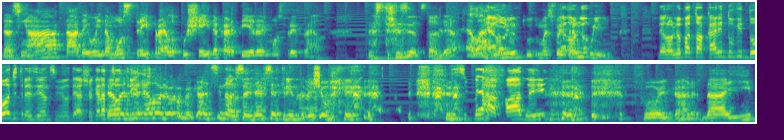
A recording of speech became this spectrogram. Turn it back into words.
Daí assim, ah, tá. Daí eu ainda mostrei para ela, puxei da carteira e mostrei para ela. Os 300 dólares. Ela, ela riu olhou, tudo, mas foi tranquilo. Olhou ela olhou pra tua cara e duvidou de 300 mil, achou que era ela, só 30. Ela olhou pra minha cara e disse, não, isso aí deve ser 30, ah. deixa eu ver. Esse pé rapado aí. Foi, cara. Daí,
